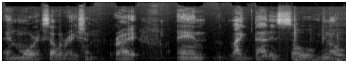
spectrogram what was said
and more acceleration, right? And like that is so, you know,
